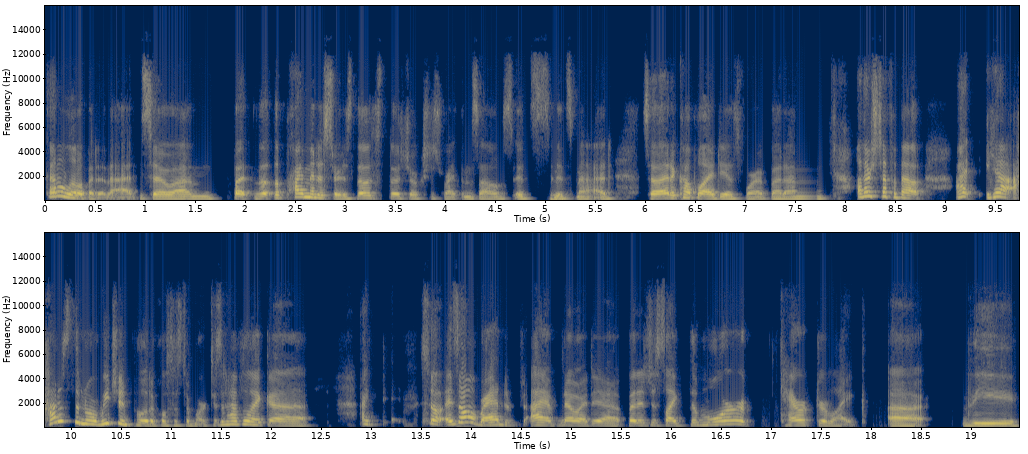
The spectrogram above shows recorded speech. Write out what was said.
got a little bit of that. So, um, but the, the prime ministers, those those jokes just write themselves. It's yeah. it's mad. So I had a couple ideas for it, but um, other stuff about I yeah, how does the Norwegian political system work? Does it have like a I so it's all random. I have no idea, but it's just like the more character like uh the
